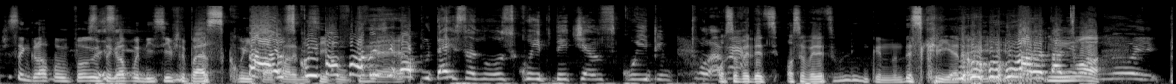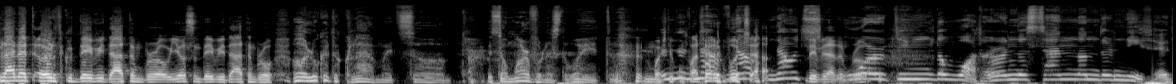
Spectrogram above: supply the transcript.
și se îngroapă în pământ, Se- se îngroapă în nisip și după aia scuipă Da, îl afară scuip nisipul. afară și Bre. era puteai să nu îl scuip, de ce îl scuipi în pula O să mea? vedeți, o să vedeți un link în, în descriere. Nu, arăta Mua. nimănui. Planet Earth cu David Attenborough. Eu sunt David Attenborough. Oh, look at the clam. It's uh, it's so marvelous the way it... nu mai știu cum face are vocea. now, now it's David Attenborough. squirting the water and the sand underneath it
